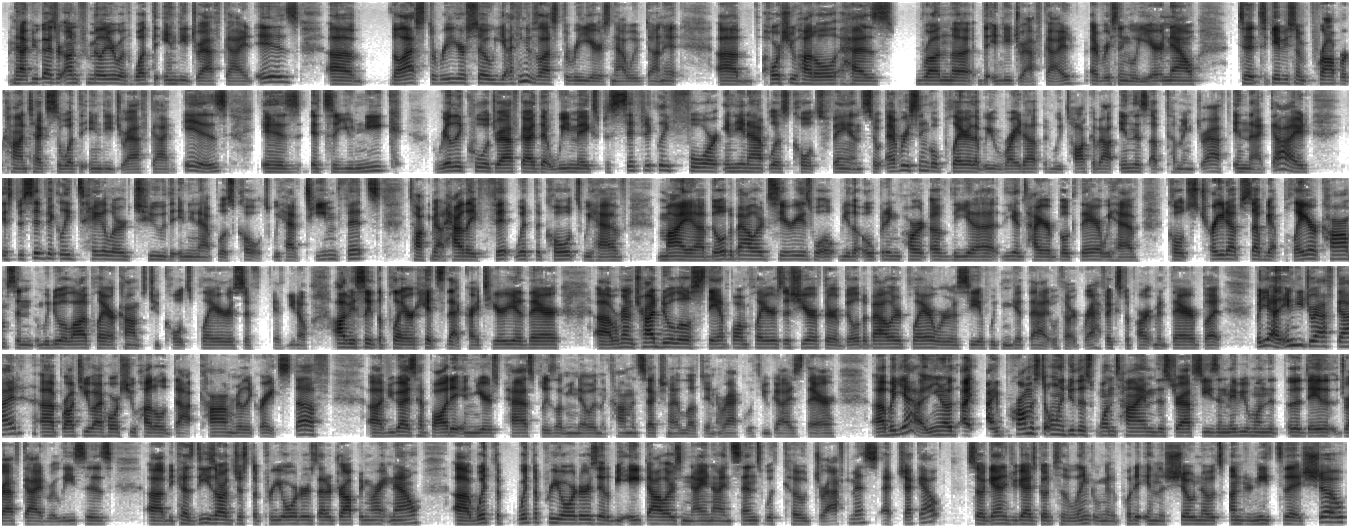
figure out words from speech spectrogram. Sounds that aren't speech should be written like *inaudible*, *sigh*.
Now, if you guys are unfamiliar with what the Indy Draft Guide is, uh, the last three or so, yeah, I think it was the last three years now we've done it. Uh, Horseshoe Huddle has run the the Indy Draft Guide every single year. Now, to, to give you some proper context to what the Indy Draft Guide is, is it's a unique really cool draft guide that we make specifically for Indianapolis Colts fans. So every single player that we write up and we talk about in this upcoming draft in that guide is specifically tailored to the Indianapolis Colts. We have team fits talking about how they fit with the Colts. We have my uh, Build a Ballard series will be the opening part of the uh, the entire book. There we have Colts trade up stuff. We got player comps, and we do a lot of player comps to Colts players. If, if you know, obviously, if the player hits that criteria there, uh, we're going to try to do a little stamp on players this year. If they're a Build a Ballard player, we're going to see if we can get that with our graphics department there. But but yeah, Indy Draft Guide uh, brought to you by HorseshoeHuddle.com. Really great stuff. Uh, if you guys have bought it in years past, please let me know in the comment section. I'd love to interact with you guys there. Uh, but yeah, you know, I, I promise to only do this one time this draft season, maybe one the, the day that the draft guide releases. Uh, because these are just the pre-orders that are dropping right now. Uh, with the with the pre-orders, it'll be eight dollars and ninety nine cents with code DRAFTMAS at checkout. So again, if you guys go to the link, I'm going to put it in the show notes underneath today's show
